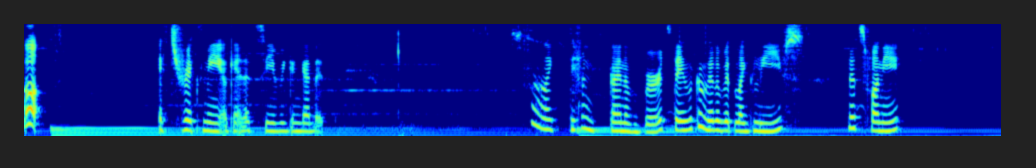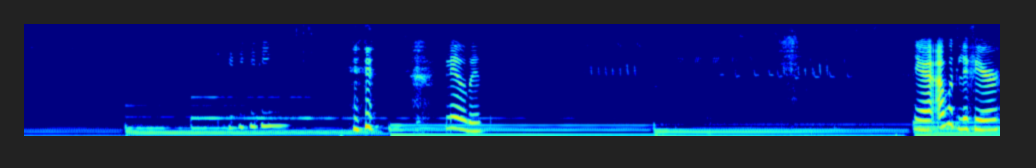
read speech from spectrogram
Oh! It tricked me. Okay, let's see if we can get it. So, like different kind of birds. They look a little bit like leaves. That's funny. Nailed it. Yeah, I would live here.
